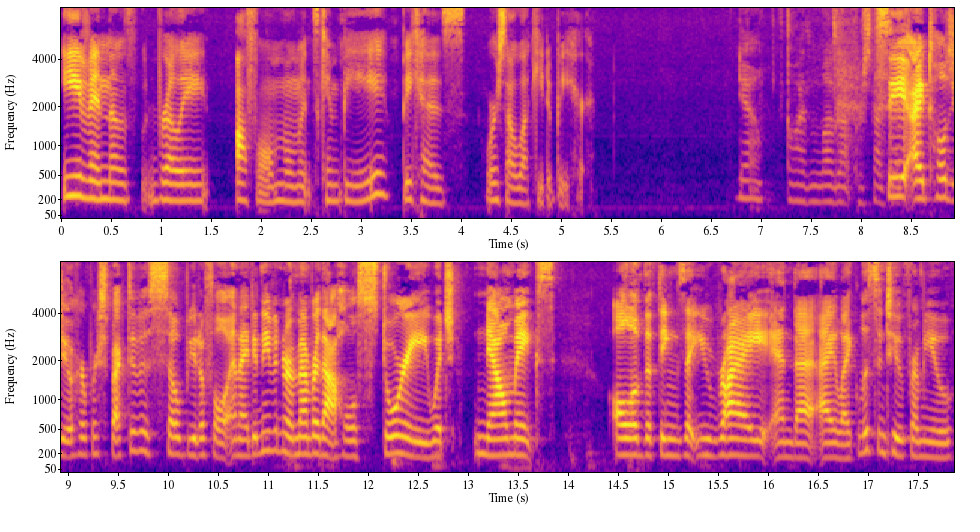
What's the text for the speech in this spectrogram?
even those really awful moments can be because we're so lucky to be here. yeah. Oh, I love that perspective. See, I told you her perspective is so beautiful, and I didn't even remember that whole story, which now makes all of the things that you write and that I like listen to from you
